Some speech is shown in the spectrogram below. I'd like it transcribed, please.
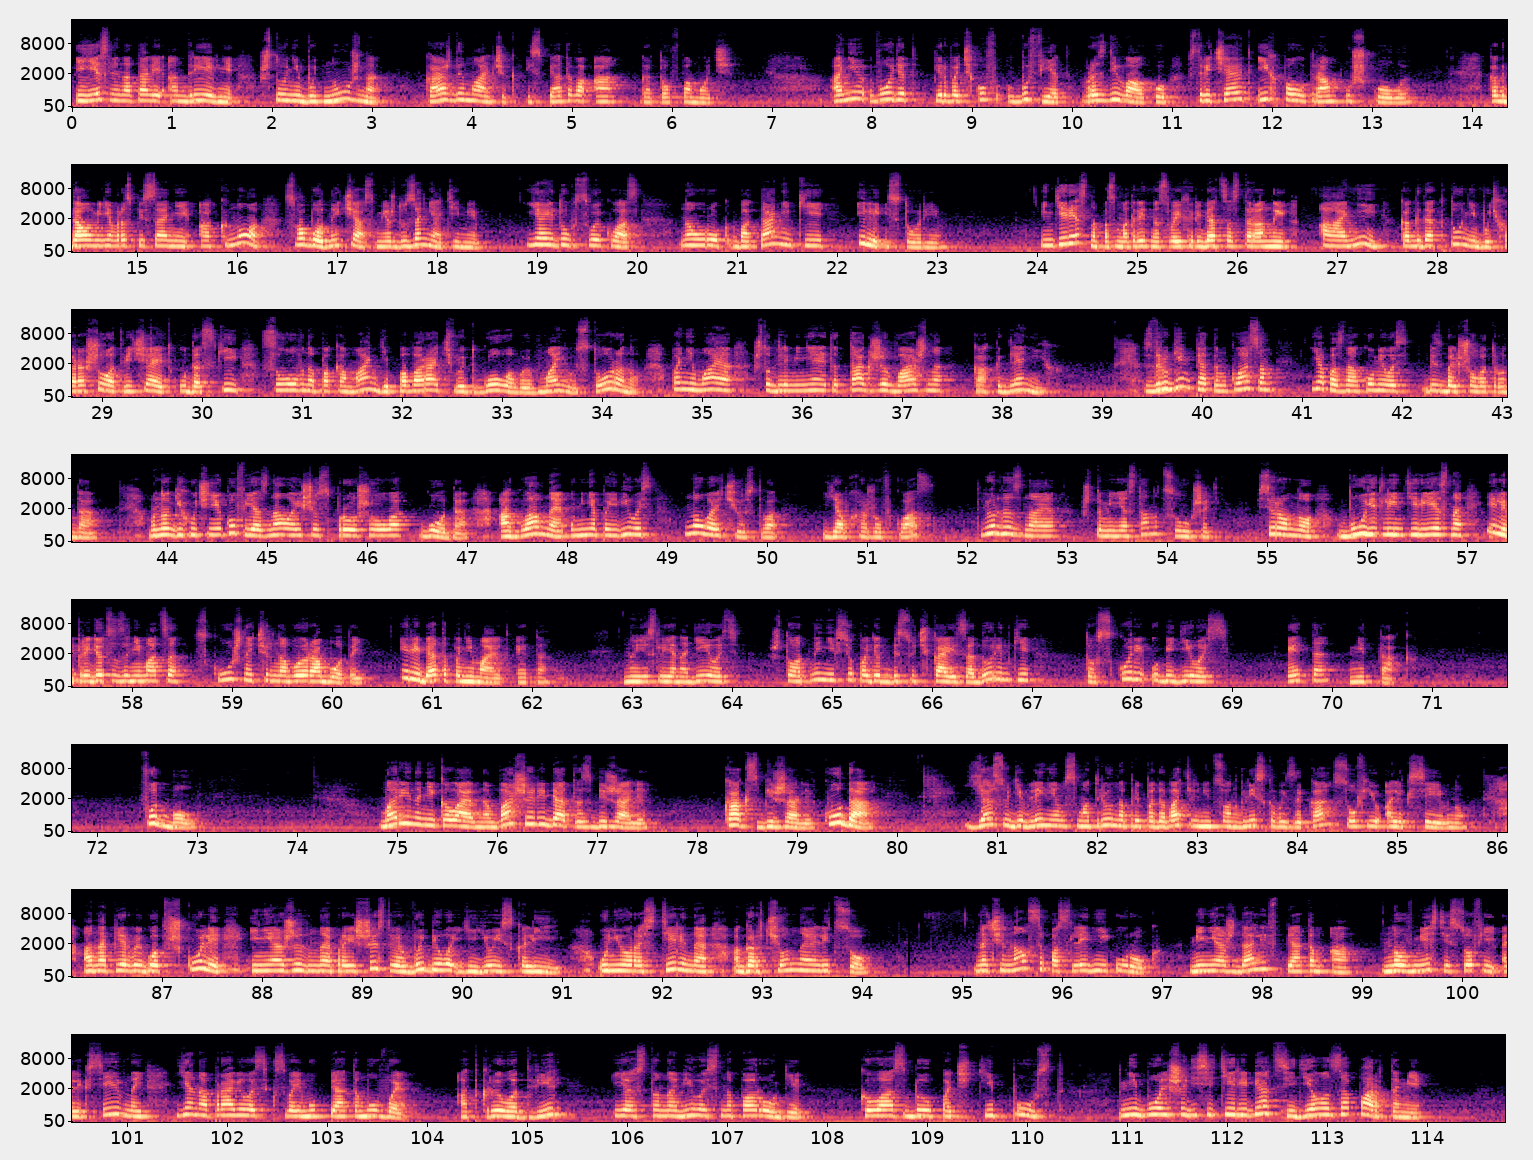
И если Наталье Андреевне что-нибудь нужно, каждый мальчик из 5 А готов помочь. Они водят первочков в буфет, в раздевалку, встречают их по утрам у школы. Когда у меня в расписании окно, свободный час между занятиями, я иду в свой класс на урок ботаники или истории. Интересно посмотреть на своих ребят со стороны, а они, когда кто-нибудь хорошо отвечает у доски, словно по команде поворачивают головы в мою сторону, понимая, что для меня это так же важно, как и для них. С другим пятым классом я познакомилась без большого труда. Многих учеников я знала еще с прошлого года, а главное, у меня появилось новое чувство. Я вхожу в класс, твердо зная, что меня станут слушать. Все равно, будет ли интересно или придется заниматься скучной черновой работой. И ребята понимают это. Но если я надеялась, что отныне все пойдет без сучка и задоринки, то вскоре убедилась, это не так. Футбол. Марина Николаевна, ваши ребята сбежали. Как сбежали? Куда? Я с удивлением смотрю на преподавательницу английского языка Софью Алексеевну. Она первый год в школе, и неожиданное происшествие выбило ее из колеи. У нее растерянное, огорченное лицо. Начинался последний урок. Меня ждали в пятом А. Но вместе с Софьей Алексеевной я направилась к своему пятому В. Открыла дверь и остановилась на пороге. Класс был почти пуст – не больше десяти ребят сидело за партами.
